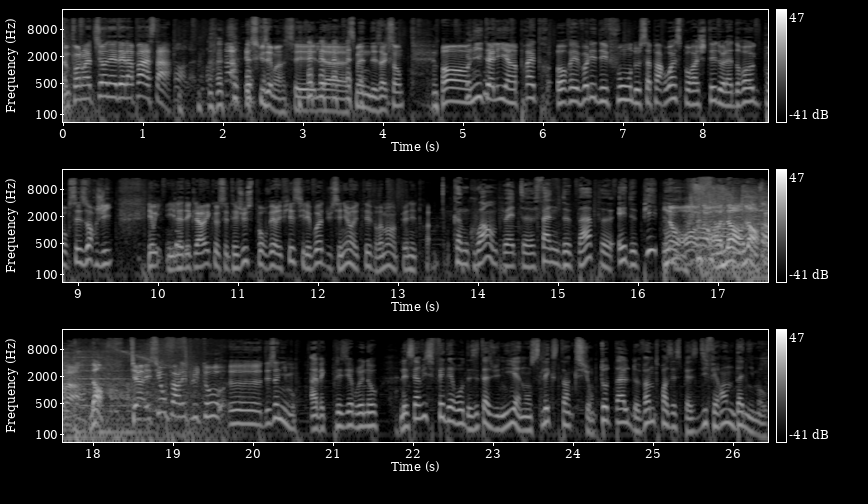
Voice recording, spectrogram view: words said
Informazione della pasta Excusez-moi, c'est la semaine des accents. En Italie, un prêtre aurait volé des fonds de sa paroisse pour acheter de la drogue pour ses orgies. Et oui, il a déclaré que c'était juste pour vérifier si les voies du Seigneur étaient vraiment impénétrables. Comme quoi, on peut être fan de pape et de pipe. Non, oh, non, Oh non, non, ça va. non. Tiens, et si on parlait plutôt euh, des animaux? Avec plaisir Bruno. Les services fédéraux des États-Unis annoncent l'extinction totale de 23 espèces différentes d'animaux.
